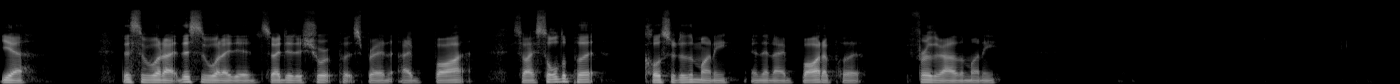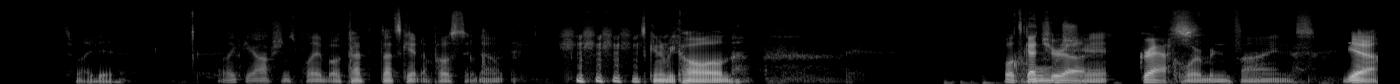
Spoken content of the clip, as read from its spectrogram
Yeah. This is what I this is what I did. So I did a short put spread. I bought so I sold a put closer to the money and then I bought a put further out of the money. That's what I did. I like the options playbook. That that's getting a post-it note. It's gonna be called Well, it's got your uh, graphs. Corbin finds. Yeah,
